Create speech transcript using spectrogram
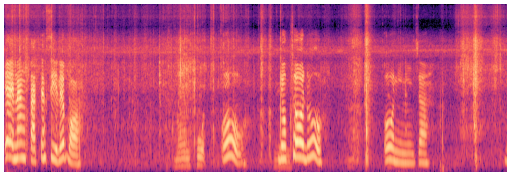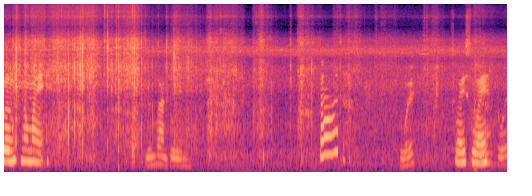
เอ้ยนั่งตัดจังสี่เลยบ่แมนโคตรโอ้ ยกโซ่ดู โอ้ นี่นี่จ้ะ เบิงหน่อไม้ เหมือนบ้านตัวเองป๊าดสวย สวยสวยสวย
